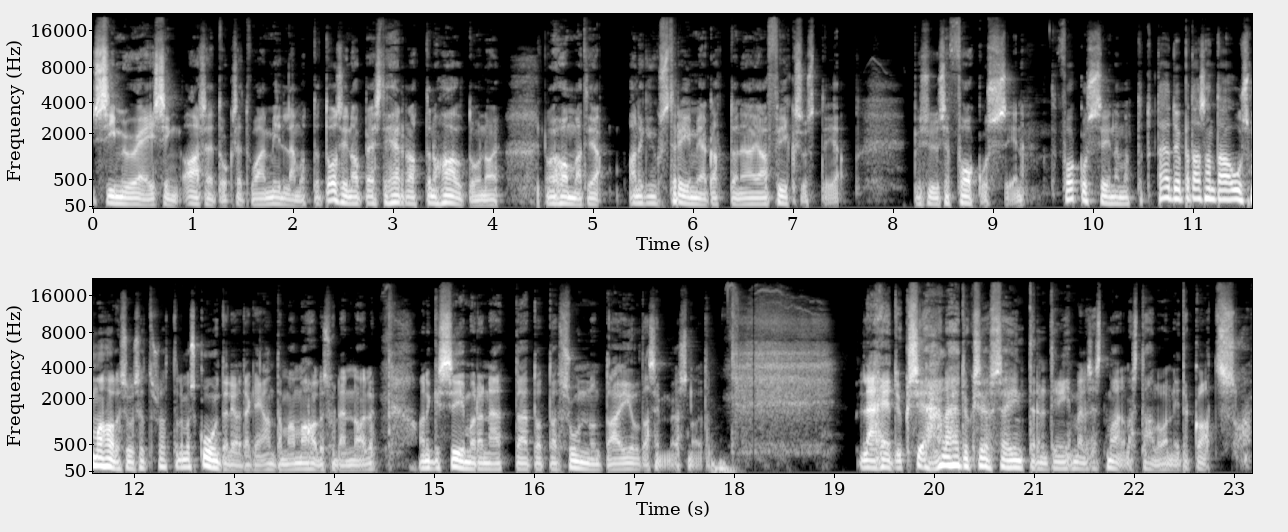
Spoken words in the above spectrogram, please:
simracing-asetukset vai millä, mutta tosi nopeasti herra ottanut haltuun noin noi hommat ja ainakin kun striimiä katsoo, ne ajaa fiksusti ja pysyy se fokus siinä. Fokus siinä, mutta täytyypä taas antaa uusi mahdollisuus, että suosittelen myös kuuntelijoitakin antamaan mahdollisuuden noille. Ainakin Siimore näyttää tota sunnuntai-iltaisin myös noita lähetyksiä, lähetyksiä, jos ei internetin ihmeellisestä maailmasta halua niitä katsoa.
